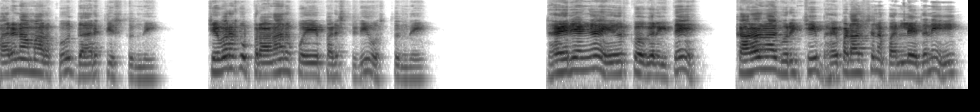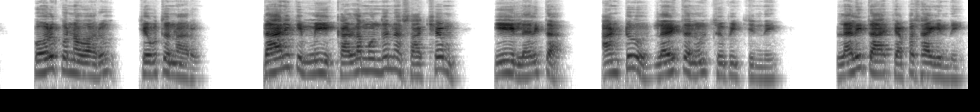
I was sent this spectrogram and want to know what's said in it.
పరిణామాలకు దారితీస్తుంది. చివరకు ప్రాణాలు పోయే పరిస్థితి వస్తుంది. ధైర్యంగా ఎదుర్కోగలిగితే కరోనా గురించి భయపడాల్సిన పని లేదని కోలుకున్నవారు చెబుతున్నారు. దానికి మీ కళ్ళ ముందున్న సాక్ష్యం ఈ లలిత అంటూ లలితను చూపించింది. లలిత చెప్పసాగింది.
